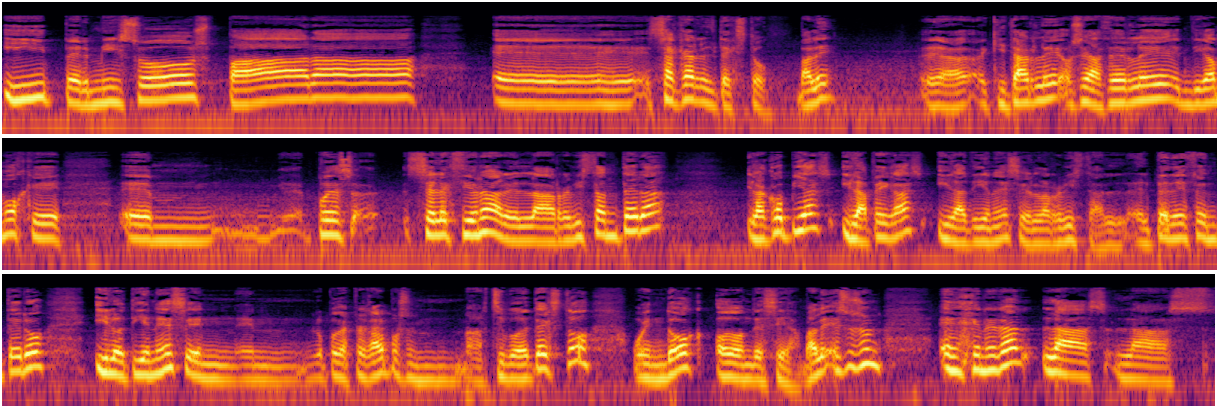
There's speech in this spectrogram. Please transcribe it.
y permisos para eh, sacar el texto, ¿vale? Eh, quitarle, o sea, hacerle, digamos que em, puedes seleccionar en la revista entera la copias y la pegas y la tienes en la revista, el, PDF entero y lo tienes en, lo puedes pegar pues en archivo de texto o en doc o donde sea, ¿vale? Esos son en general las, las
